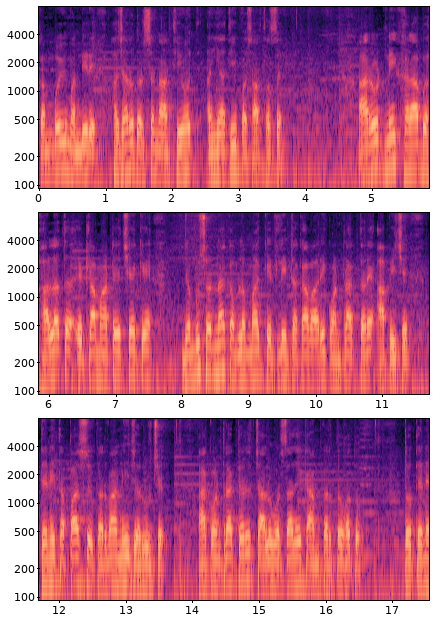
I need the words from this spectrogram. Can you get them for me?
કંબોઈ મંદિરે હજારો દર્શનાર્થીઓ અહીંયાથી પસાર થશે. આ રોડની ખરાબ હાલત એટલા માટે છે કે જંબુસરના કમલમમાં કેટલી ટકાવારી કોન્ટ્રાક્ટરે આપી છે તેની તપાસ કરવાની જરૂર છે. આ કોન્ટ્રાક્ટર ચાલુ વરસાદે કામ કરતો હતો, તો તેને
